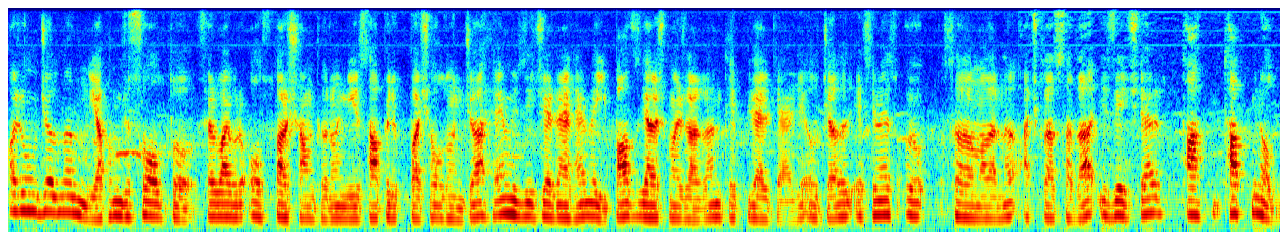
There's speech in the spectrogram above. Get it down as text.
Acun Ilıcalı'nın yapımcısı olduğu Survivor All Star şampiyonu Nisa Bölükbaşı olunca hem izleyicilerden hem de bazı yarışmacılardan tepkiler geldi. Ilıcalı SMS sıralamalarını açıklasa da izleyiciler tah- tatmin olmadı.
